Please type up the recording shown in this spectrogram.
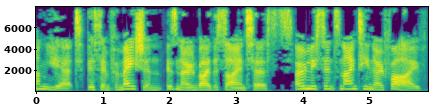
And yet, this information is known by the scientists only since 1905.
